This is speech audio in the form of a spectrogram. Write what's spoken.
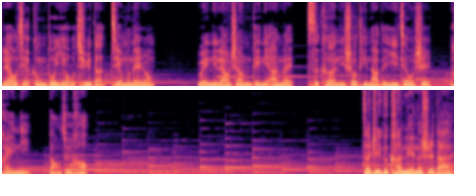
了解更多有趣的节目内容，为你疗伤，给你安慰。此刻你收听到的依旧是陪你到最后。在这个看脸的时代，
